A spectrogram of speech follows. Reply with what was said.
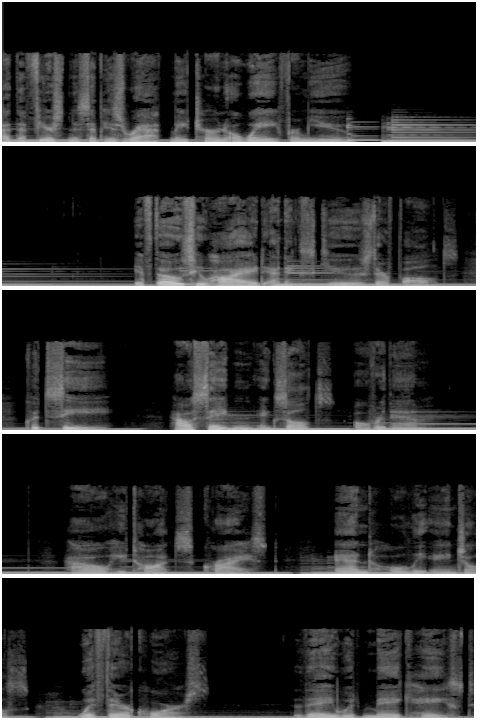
that the fierceness of his wrath may turn away from you. If those who hide and excuse their faults could see how Satan exults over them, how he taunts Christ and holy angels with their course, they would make haste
